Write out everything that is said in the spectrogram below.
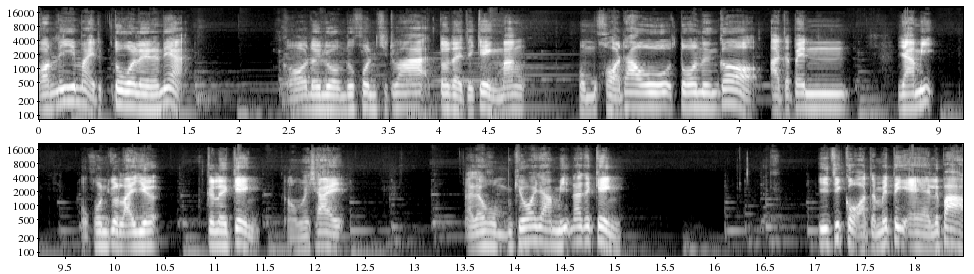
กอลลี่ใหม่ทุกตัวเลยนะเนี่ย ก็โดยรวมทุกคนคิดว่าตัวไหนจะเก่งมั่ง ผมขอเดาตัวหนึ่งก็อาจจะเป็นยามิของคนกดไลค์เยอะ ก็เลยเก่งเอไม่ใช่อาจจะผมคิดว่ายามิน่าจะเก่งอิจิโกะอาจจะไม่ตีแอร์หรือเปล่า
